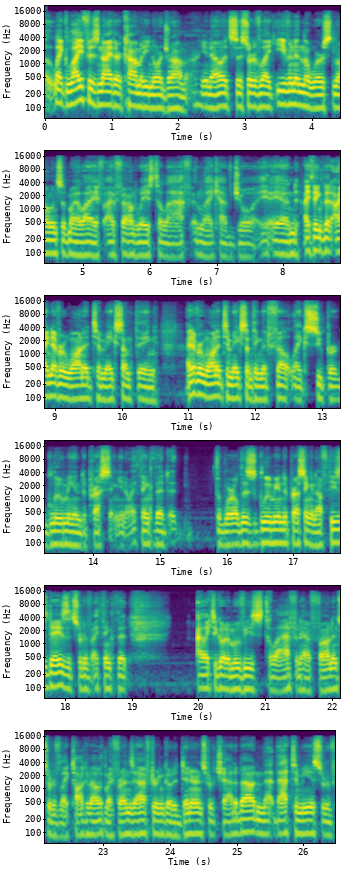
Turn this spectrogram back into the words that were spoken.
like life is neither comedy nor drama. You know, it's sort of like even in the worst moments of my life, I've found ways to laugh and like have joy. And I think that I never wanted to make something, I never wanted to make something that felt like super gloomy and depressing. You know, I think that uh, the world is gloomy and depressing enough these days that sort of, I think that I like to go to movies to laugh and have fun and sort of like talk about with my friends after and go to dinner and sort of chat about. And that that to me is sort of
